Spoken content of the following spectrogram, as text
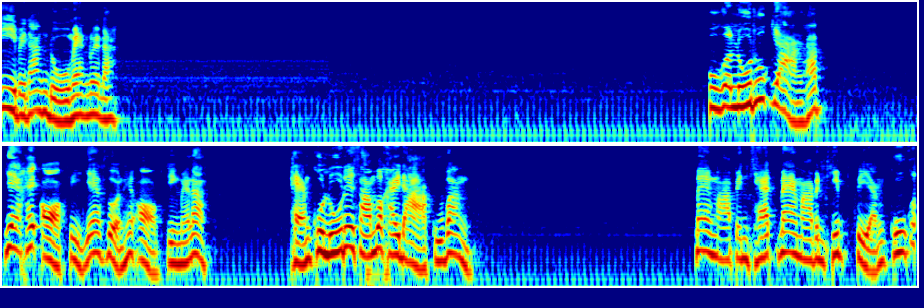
จี้ไปนั่งดูแม่งด้วยนะ กูก็รู้ทุกอย่างครับ แยกให้ออกสิ แยกส่วนให้ออกจริงไหมล่ะ แถมกูรู้ด้วยซ้ำว่าใครด่ากูบ้าง แม่งมาเป็นแชทแม่งมาเป็นคลิปเสียง กูก็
